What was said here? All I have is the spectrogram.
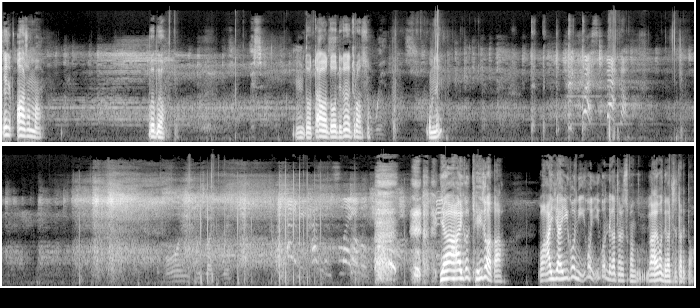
깨... 아 잠만. 뭐야 뭐야. 음너따너내 눈에 들어왔어. 없네 야 이거 개 좋았다. 와 야 이건 이건 이건 내가 잘했어 방금. 야 이건 내가 진짜 잘했다.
